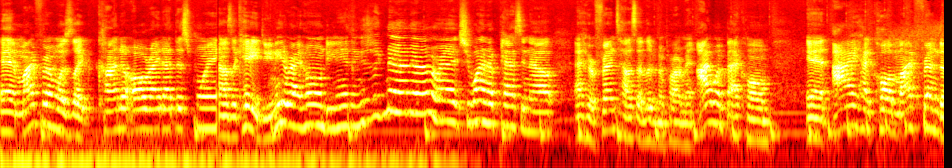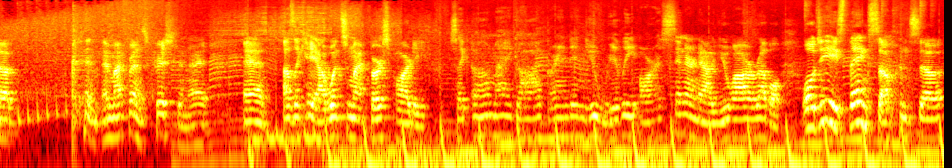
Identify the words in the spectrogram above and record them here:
And my friend was like kind of alright at this point. I was like, hey, do you need a ride home? Do you need anything? He's like, no, no, I'm alright. She wound up passing out at her friend's house that lived in an apartment. I went back home and I had called my friend up and my friend's Christian, right? And I was like, hey, I went to my first party it's like, oh my god, Branden, you really are a sinner now. You are a rebel. Well, geez, thanks, so-and-so.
